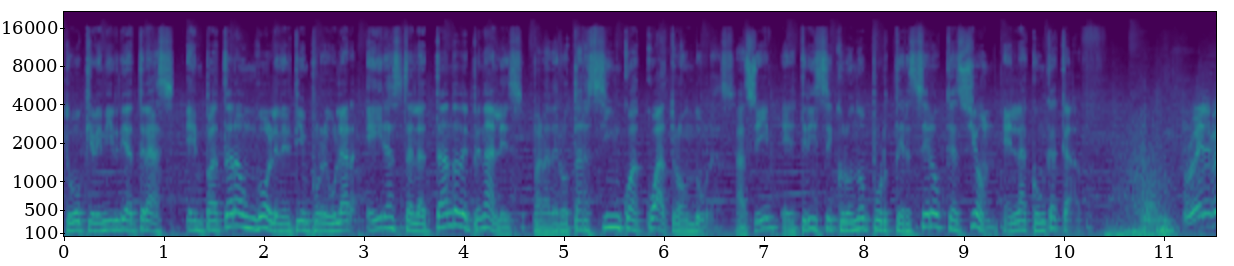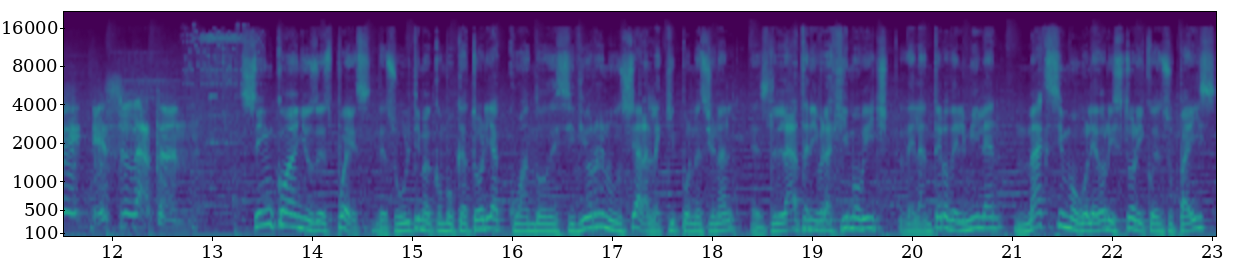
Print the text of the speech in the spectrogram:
tuvo que venir de atrás, empatar a un gol en el tiempo regular e ir hasta la tanda de penales para derrotar 5 a 4 a Honduras. Así, el Tri se coronó por tercera ocasión en la CONCACAF. Vuelve Slatan. Cinco años después de su última convocatoria, cuando decidió renunciar al equipo nacional, Zlatan Ibrahimovic, delantero del Milan, máximo goleador histórico en su país,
